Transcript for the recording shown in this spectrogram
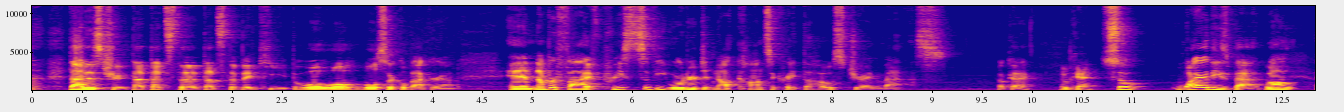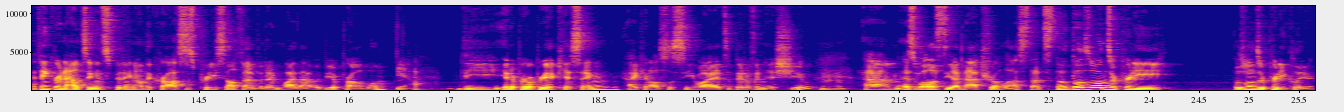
that is true. That that's the that's the big key. But we'll we'll we'll circle back around. And number five, priests of the order did not consecrate the host during mass. Okay. Okay. So why are these bad? Well, I think renouncing and spitting on the cross is pretty self-evident why that would be a problem. Yeah. The inappropriate kissing, I can also see why it's a bit of an issue, mm-hmm. um, as well as the unnatural lust. That's th- those ones are pretty. Those ones are pretty clear.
